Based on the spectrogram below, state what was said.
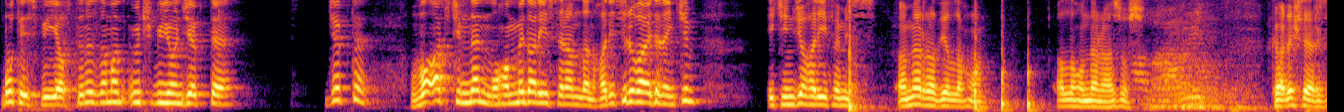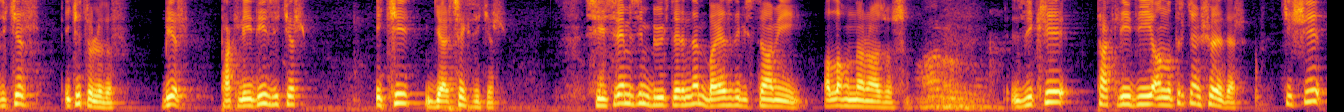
Bu tesbihi yaptığınız zaman 3 milyon cepte. Cepte. Vaat kimden? Muhammed Aleyhisselam'dan. Hadisi rivayet eden kim? İkinci halifemiz Ömer radıyallahu anh. Allah ondan razı olsun. Amin. Kardeşler zikir iki türlüdür. Bir, taklidi zikir. İki, gerçek zikir. Silsilemizin büyüklerinden Bayezid Bistami. Allah ondan razı olsun. Amin. Zikri taklidiyi anlatırken şöyle der. Kişi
